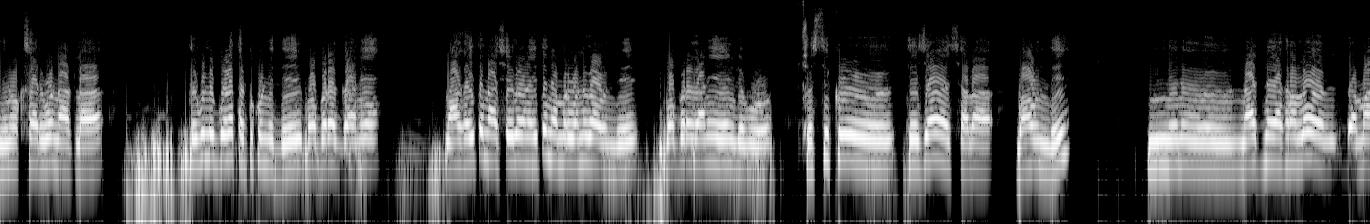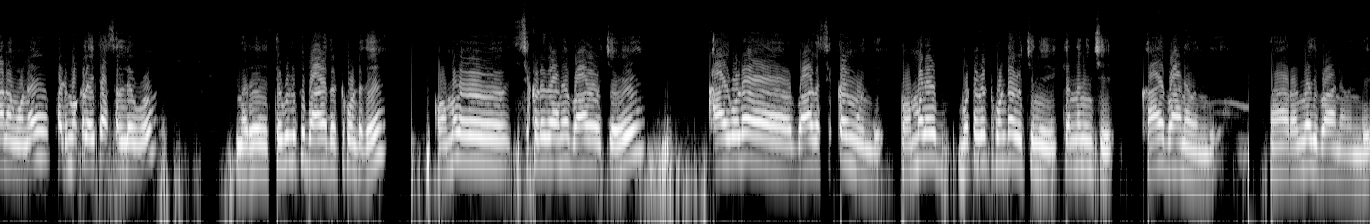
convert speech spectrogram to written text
నేను ఒకసారి కూడా నాట్లా. తెగుళ్ళకి కూడా తట్టుకునిద్ది. బొబ్బరకు కానీ నాకైతే నా చేలోనైతే నెంబర్ వన్గా ఉంది. బొబ్బర కానీ ఏం లేవు. స్వస్తిక్ తేజ చాలా బాగుంది. నేను నాటిన ఎకరంలో బ్రహ్మాండంగా ఉన్నాయి. పడి మొక్కలు అయితే అసలు లేవు. మరి తెగులుకి బాగా తట్టుకుంటుంది. కొమ్మలు చిక్కడుగానే బాగా వచ్చాయి. కాయ కూడా బాగా చిక్కగా ఉంది. కొమ్మలు బుట్ట పెట్టుకుంటా వచ్చింది కింద నుంచి. కాయ బాగానే ఉంది. రంగు అది బాగానే ఉంది.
